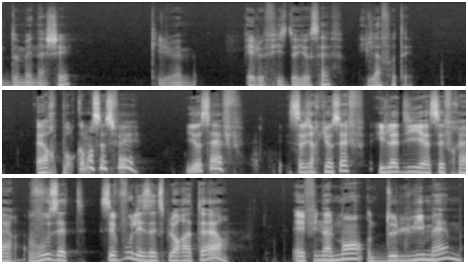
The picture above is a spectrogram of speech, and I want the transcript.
de Ménaché, qui lui-même est le fils de Yosef, il a fauté. Alors, pour, comment ça se fait Yosef? Ça veut dire que Yosef, il a dit à ses frères, vous êtes, c'est vous les explorateurs, et finalement, de lui-même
